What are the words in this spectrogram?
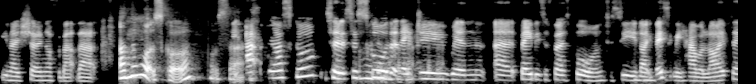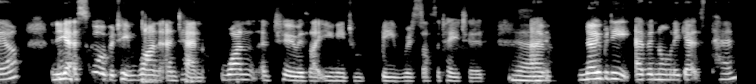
you know, showing off about that. On the what score? What's The that? APGAR score. So it's a Oh, score that they do when uh, babies are first born to see, like, Mhm. basically how alive they are. And you Oh. get a score between one and 10. One and two is like you need to be resuscitated. Yeah. Um, nobody ever normally gets 10.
